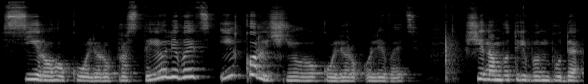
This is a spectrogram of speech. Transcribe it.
сірого кольору простий олівець і коричневого кольору олівець. Ще нам потрібен буде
